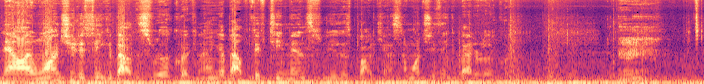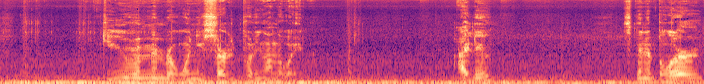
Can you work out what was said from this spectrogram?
Now, I want you to think about this real quick. And I got about 15 minutes to do this podcast. I want you to think about it really quick. do you remember when you started putting on the weight? I do. It's been a blur,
